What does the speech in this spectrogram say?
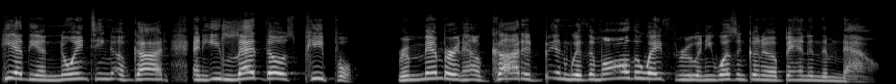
he had the anointing of God, and he led those people, remembering how God had been with them all the way through and he wasn't going to abandon them now.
